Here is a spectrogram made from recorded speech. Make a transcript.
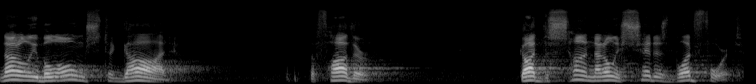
not only belongs to God, the Father, God the Son not only shed his blood for it,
